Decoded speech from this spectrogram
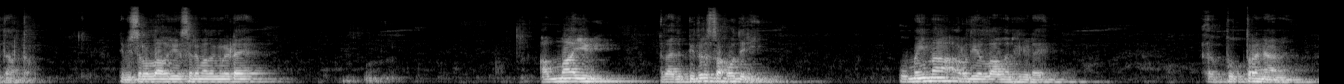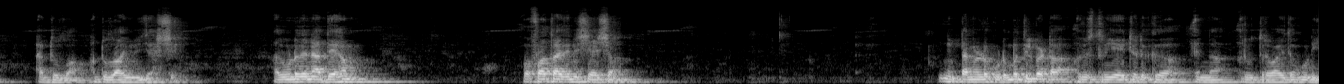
യഥാർത്ഥം. നബി സല്ലല്ലാഹു അലൈഹി വസ്ലം തങ്ങളുടെ അമ്മായി അതായത് പിതൃ സഹോദരി ഉമൈമ റളിയല്ലാഹു അൻഹയുടെ പുത്രനാണ് അബ്ദുള്ള അബ്ദുല്ലാഹിബിൻ ജാഷ് അതുകൊണ്ട് തന്നെ അദ്ദേഹം വഫാത്തായതിനു ശേഷം തങ്ങളുടെ കുടുംബത്തിൽപ്പെട്ട ഒരു സ്ത്രീ ഏറ്റെടുക്കുക എന്ന ഒരു ഉത്തരവാദിത്വം കൂടി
